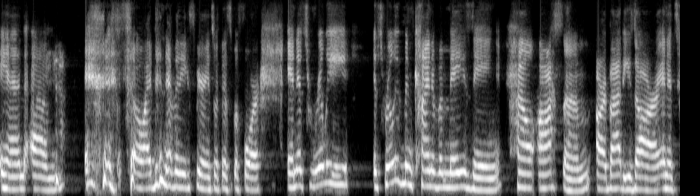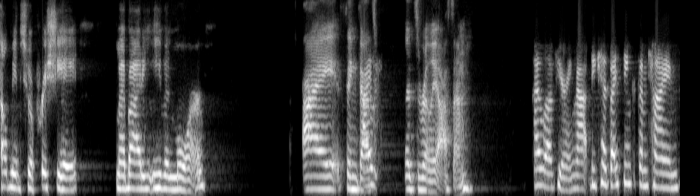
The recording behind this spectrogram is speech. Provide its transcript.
And um, so i didn't have any experience with this before. And it's really it's really been kind of amazing how awesome our bodies are. And it's helped me to appreciate my body even more. I think that's I, that's really awesome. I love hearing that because I think sometimes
